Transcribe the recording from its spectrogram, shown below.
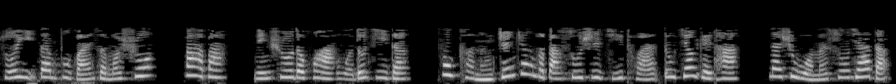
所以，但不管怎么说，爸爸，您说的话我都记得。不可能真正的把苏氏集团都交给他，那是我们苏家的，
